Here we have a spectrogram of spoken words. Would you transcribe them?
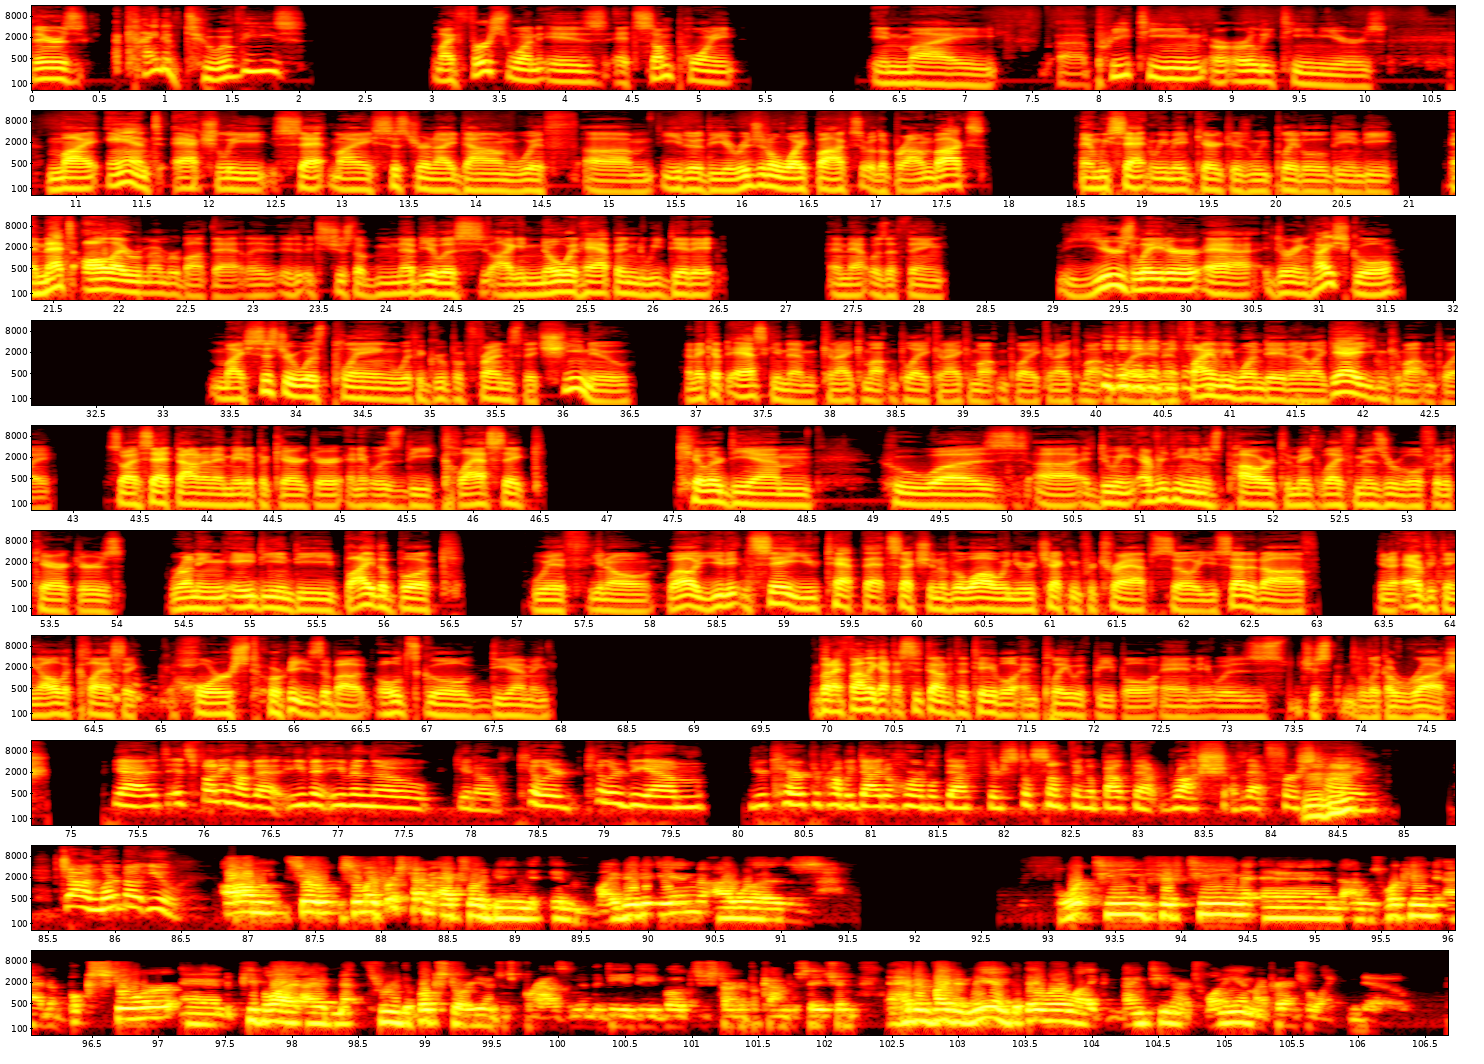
There's kind of two of these. My first one is at some point in my uh, preteen or early teen years, my aunt actually sat my sister and I down with um, either the original white box or the brown box and we sat and we made characters and we played a little D and D. And that's all I remember about that. It's just a nebulous. I know it happened. We did it, and that was a thing. Years later, uh, during high school, my sister was playing with a group of friends that she knew, and I kept asking them, "Can I come out and play? Can I come out and play? Can I come out and play?" and then finally one day they're like, "Yeah, you can come out and play." So I sat down and I made up a character, and it was the classic killer DM who was uh, doing everything in his power to make life miserable for the characters, running AD&D by the book with, you know, well, you didn't say you tapped that section of the wall when you were checking for traps, so you set it off. You know, everything, all the classic horror stories about old school DMing. But I finally got to sit down at the table and play with people, and it was just like a rush. Yeah, it's it's funny how that even even though you know killer killer DM, your character probably died a horrible death. There's still something about that rush of that 1st mm-hmm. time. John, what about you? Um, so so my first time actually being invited in, I was 14, 15, and I was working at a bookstore, and people I, I, had met through the bookstore, you know, just browsing in the D&D books, you start up a conversation, had invited me in, but they were like 19 or 20, and my parents were like, no,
